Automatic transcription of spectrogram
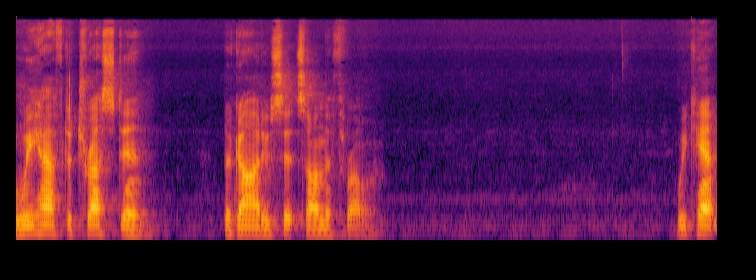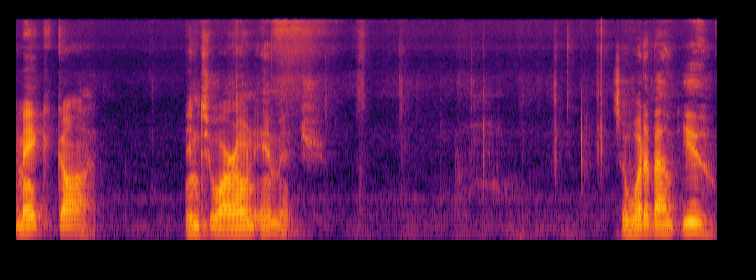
But we have to trust in the God who sits on the throne. We can't make God into our own image. So, what about you?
